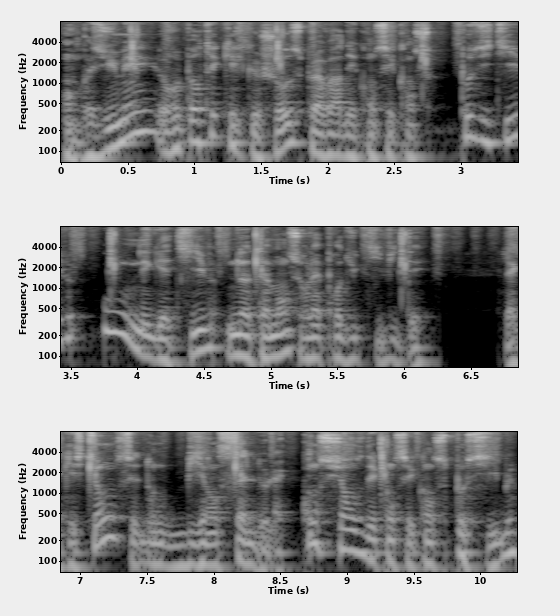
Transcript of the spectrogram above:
En résumé, reporter quelque chose peut avoir des conséquences positives ou négatives, notamment sur la productivité. La question, c'est donc bien celle de la conscience des conséquences possibles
